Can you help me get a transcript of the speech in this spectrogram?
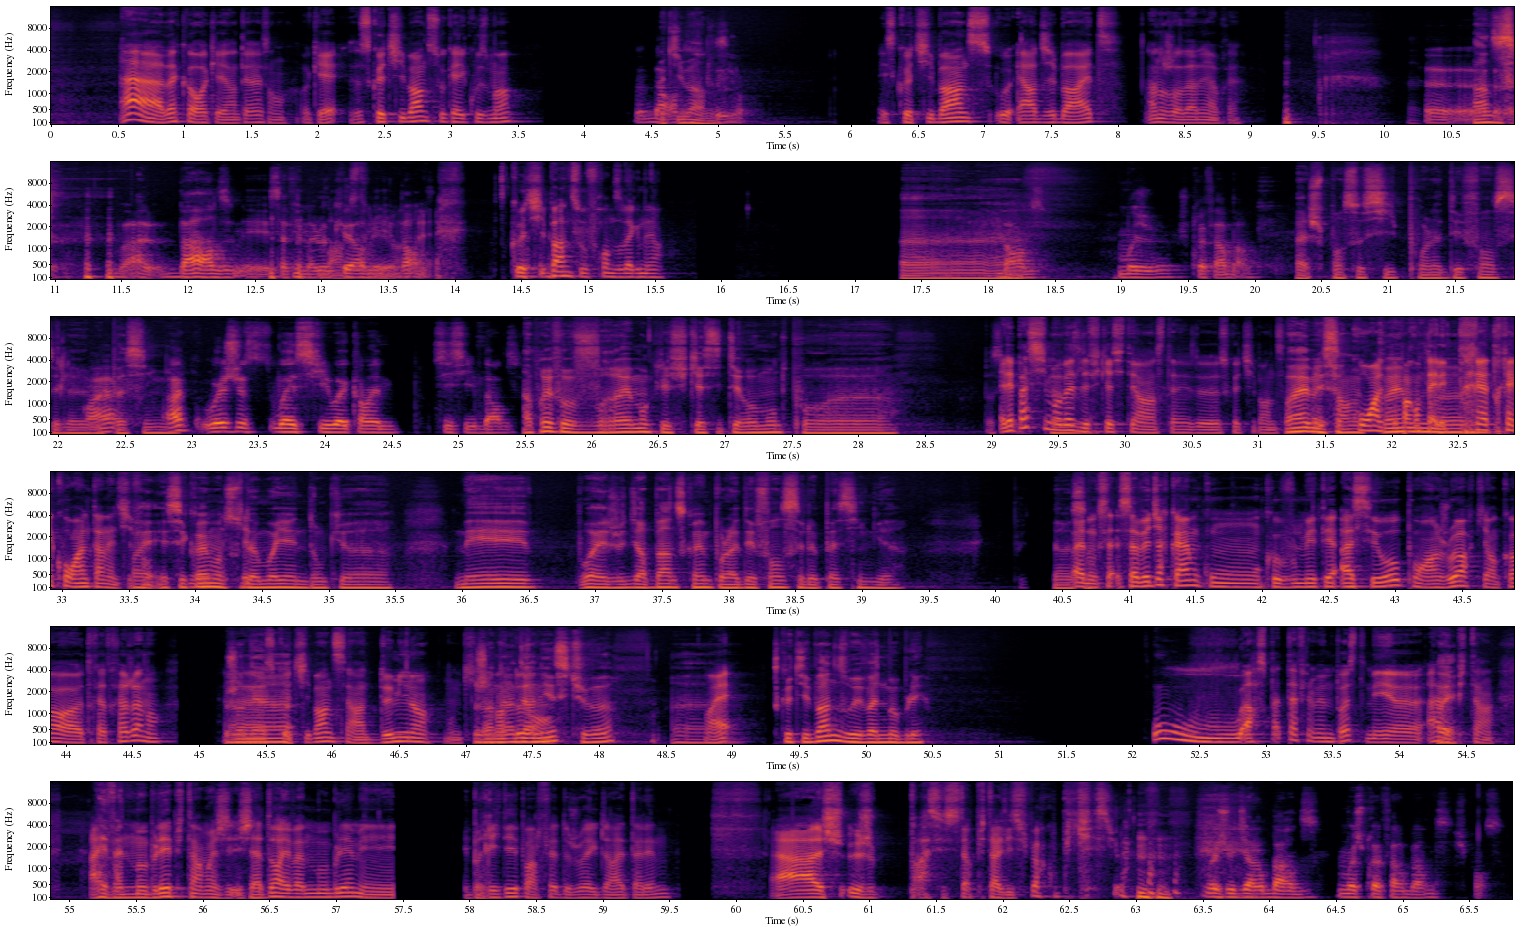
Ah, d'accord, ok, intéressant. Ok. Scotty Barnes ou Kyle Kuzma? Scotty Barnes. Et Scotty Barnes ou RJ Barrett? Ah non, j'en ai dernier après. Euh, Barnes. Bah, Barnes, mais ça fait mal au cœur, mais Barnes. Scotty Barnes ou Franz Wagner euh... Barnes. Moi, je, préfère Barnes. Bah, je pense aussi pour la défense et le, passing. Ah, ouais, ouais, si, ouais, quand même. Si, si, Barnes. Après, il faut vraiment que l'efficacité remonte pour. Euh, elle est pas si mauvaise l'efficacité hein, cette année de Scotty Barnes. Ouais, mais c'est courant, Par contre, elle est euh, très très court alternative. Ouais, et c'est quand même en dessous de la moyenne, donc. Euh, mais ouais, je veux dire Barnes quand même pour la défense et le passing. Euh, ouais, donc ça, veut dire quand même qu'on que vous le mettez assez haut pour un joueur qui est encore très très jeune. Hein. J'en ai Scotty Barnes, c'est un 2001. J'en ai un dernier si tu veux. ouais. Scotty Barnes ou Evan Mobley? Ouh, alors c'est pas tout à fait le même poste, mais ah ouais, putain. Ah, Evan Mobley, putain, moi j'adore Evan Mobley, mais bridé par le fait de jouer avec Jared Allen. Ah, je, je... Ah, c'est putain, il est super compliqué celui-là. Moi, je veux dire Barnes. Moi, je préfère Barnes, je pense.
